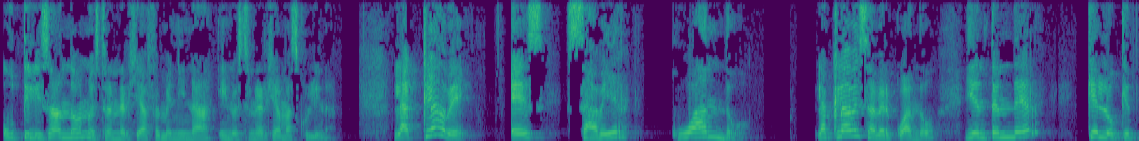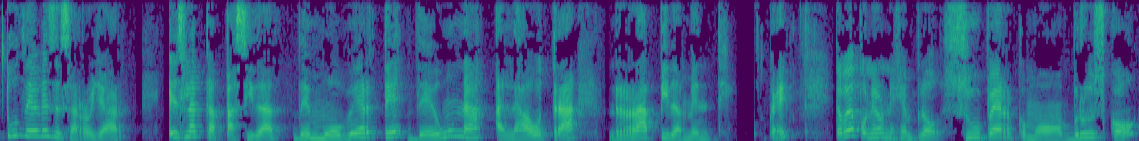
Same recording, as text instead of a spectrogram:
utilizando nuestra energía femenina y nuestra energía masculina? La clave es saber cuándo. La clave es saber cuándo y entender que lo que tú debes desarrollar es la capacidad de moverte de una a la otra rápidamente. Te voy a poner un ejemplo súper como brusco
